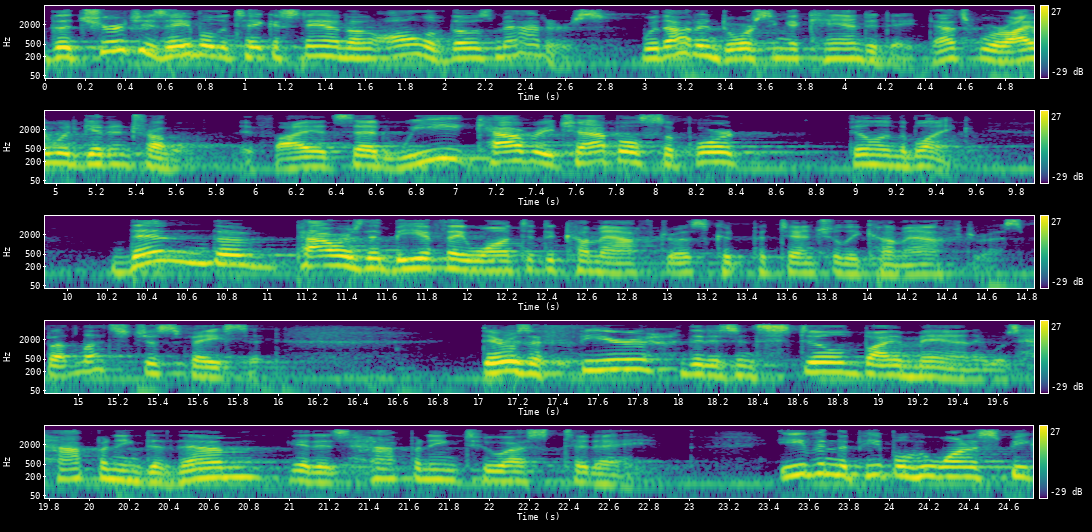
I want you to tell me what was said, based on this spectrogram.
the church is able to take a stand on all of those matters without endorsing a candidate. That's where I would get in trouble. If I had said, We, Calvary Chapel, support fill in the blank. Then the powers that be, if they wanted to come after us, could potentially come after us. But let's just face it. There is a fear that is instilled by man. It was happening to them, it is happening to us today. Even the people who want to speak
